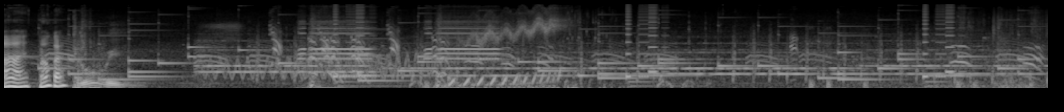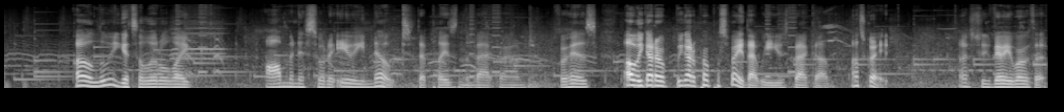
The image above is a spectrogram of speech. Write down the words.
Alright, okay. Oh, Louie gets a little, like, ominous sort of eerie note that plays in the background for his. Oh, we got a we got a purple spray that we used back up. That's great. That's actually very worth it.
